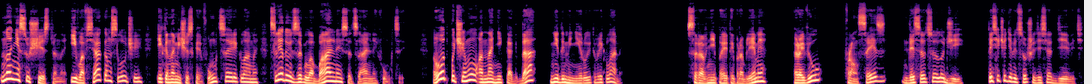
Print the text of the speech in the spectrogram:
но несущественно, и во всяком случае экономическая функция рекламы следует за глобальной социальной функцией. Вот почему она никогда не доминирует в рекламе. Сравни по этой проблеме Revue Française de sociologie, 1969.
